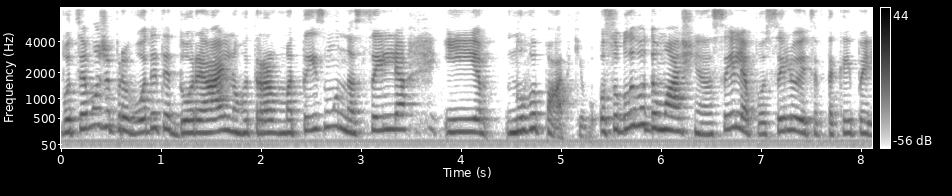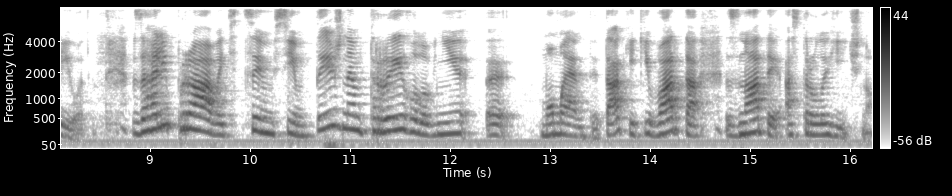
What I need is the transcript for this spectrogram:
бо це може приводити до реального травматизму, насилля і ну випадків. Особливо домашнє насилля посилюється в такий період. Взагалі править цим всім тижнем три головні. Е, Моменти, так, які варто знати астрологічно.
